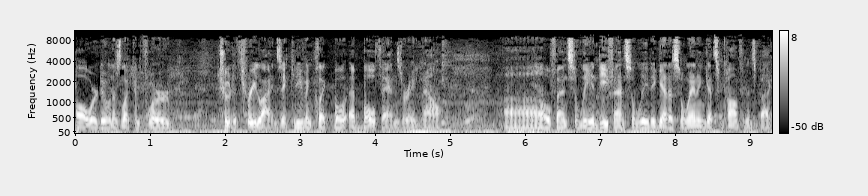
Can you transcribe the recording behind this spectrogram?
all we're doing is looking for two to three lines. It can even click bo- at both ends right now, uh, offensively and defensively, to get us a win and get some confidence back.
